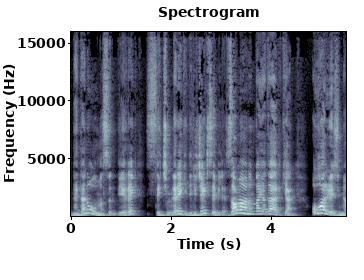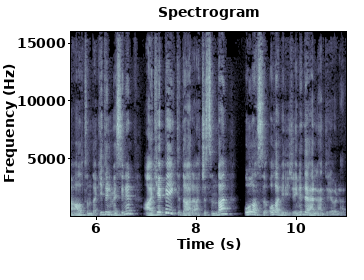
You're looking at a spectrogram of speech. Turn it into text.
neden olmasın diyerek seçimlere gidilecekse bile zamanında ya da erken o hal rejimi altında gidilmesinin AKP iktidarı açısından olası olabileceğini değerlendiriyorlar.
